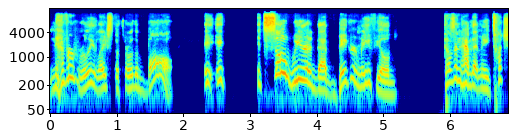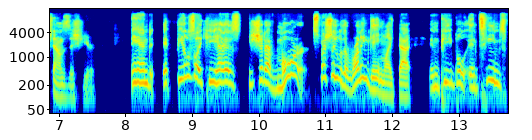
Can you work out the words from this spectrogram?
never really likes to throw the ball. It, it it's so weird that Baker Mayfield doesn't have that many touchdowns this year. And it feels like he has, he should have more, especially with a running game like that and people and teams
